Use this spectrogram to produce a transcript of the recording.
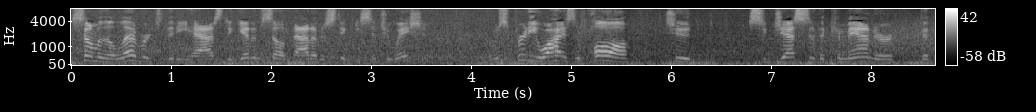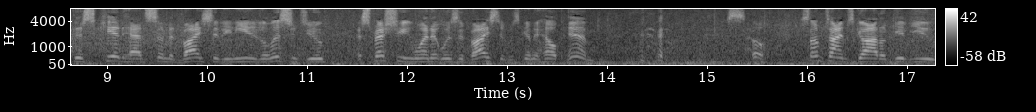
some of the leverage that he has to get himself out of a sticky situation. It was pretty wise of Paul to suggest to the commander that this kid had some advice that he needed to listen to, especially when it was advice that was going to help him. so sometimes God will give you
